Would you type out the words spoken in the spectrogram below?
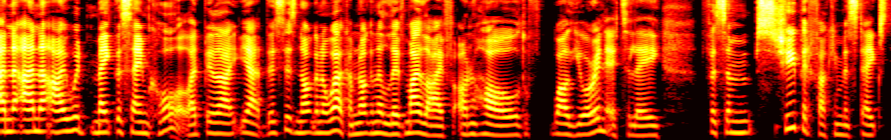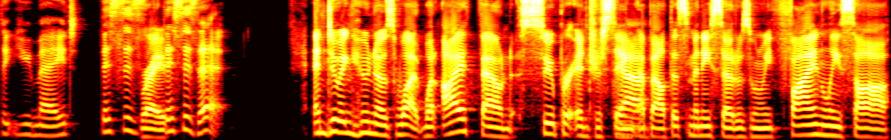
and and I would make the same call. I'd be like, yeah, this is not going to work. I'm not going to live my life on hold while you're in Italy for some stupid fucking mistakes that you made. This is Right. This is it. and doing who knows what. What I found super interesting Yeah. about this mini-sode was when we finally saw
